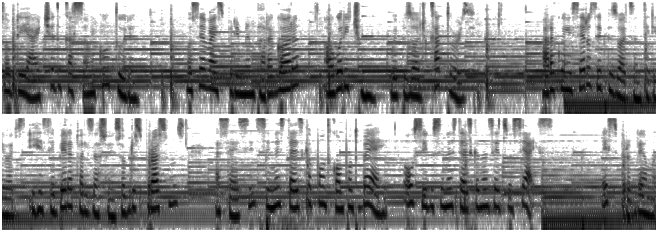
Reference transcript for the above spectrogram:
sobre arte, educação e cultura. Você vai experimentar agora Algoritmo, o episódio 14. Para conhecer os episódios anteriores e receber atualizações sobre os próximos, Acesse sinestesica.com.br ou siga o Sinestésica nas redes sociais. Esse programa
